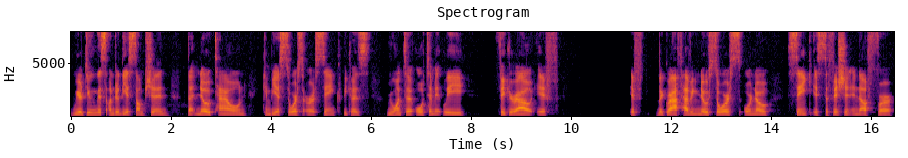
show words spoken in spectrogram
we are doing this under the assumption that no town can be a source or a sink because we want to ultimately figure out if if the graph having no source or no sink is sufficient enough for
